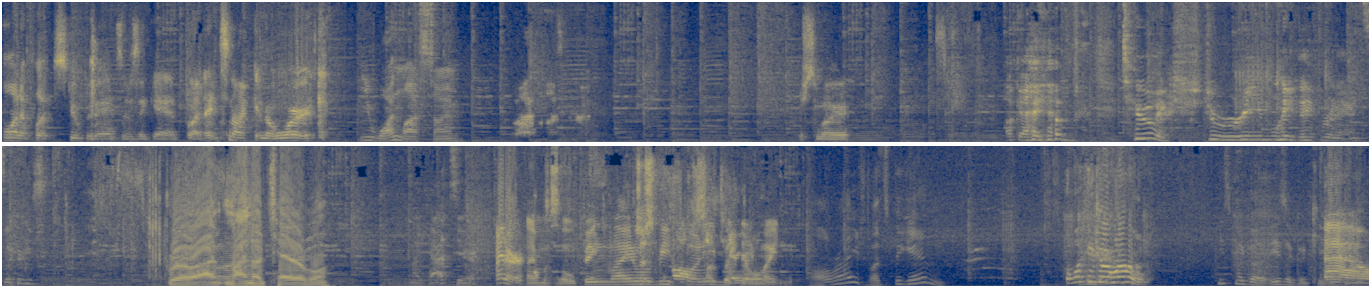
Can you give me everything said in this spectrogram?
want to put stupid answers again, but it's not gonna work. You won last time. You're smart. Okay, I have two extremely different answers. Bro, I, mine are terrible. My cat's here. Better. I'm hoping mine will be also funny, but they might. All right, let's begin. But what could go wrong? He's my good. He's a good keeper. Ow.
